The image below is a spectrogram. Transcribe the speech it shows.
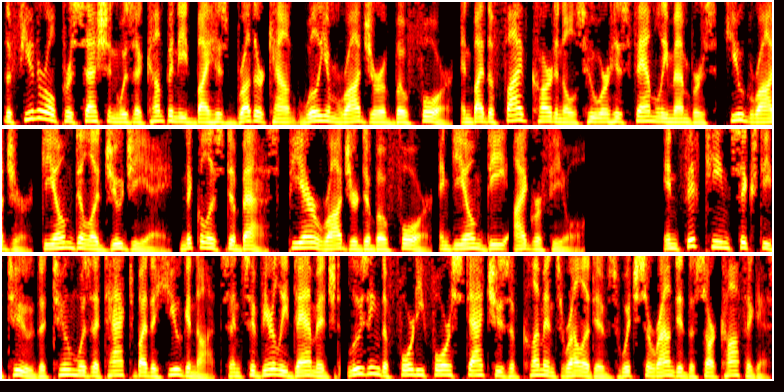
The funeral procession was accompanied by his brother Count William Roger of Beaufort, and by the five cardinals who were his family members, Hugues Roger, Guillaume de la Jugie, Nicolas de Besse, Pierre Roger de Beaufort, and Guillaume d'Aigrefeuille. In 1562 the tomb was attacked by the Huguenots and severely damaged, losing the 44 statues of Clement's relatives which surrounded the sarcophagus.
